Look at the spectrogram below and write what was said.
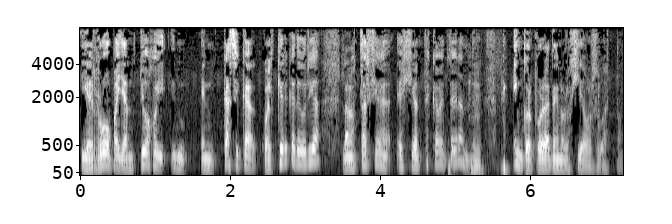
y hay ropa y anteojos, y, y en casi ca- cualquier categoría la nostalgia es gigantescamente grande. Incorpora la tecnología, por supuesto.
